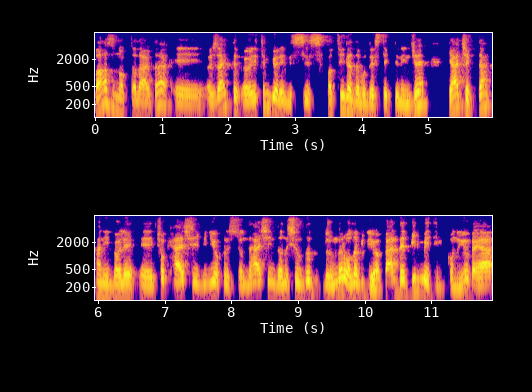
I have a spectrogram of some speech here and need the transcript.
bazı noktalarda e, özellikle öğretim görevlisi sıfatıyla da bu desteklenince gerçekten hani böyle e, çok her şeyi biliyor pozisyonda her şeyin danışıldığı durumlar olabiliyor. Ben de bilmediğim konuyu veya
